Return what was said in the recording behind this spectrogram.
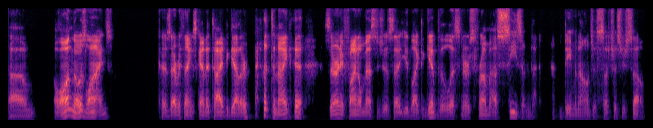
Um, along those lines, because everything's kind of tied together tonight, is there any final messages that you'd like to give to the listeners from a seasoned demonologist such as yourself?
